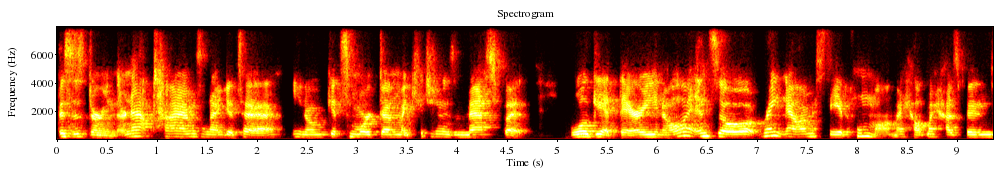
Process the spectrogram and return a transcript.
this is during their nap times, and I get to you know get some work done. My kitchen is a mess, but we'll get there, you know? And so right now I'm a stay at home mom. I help my husband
